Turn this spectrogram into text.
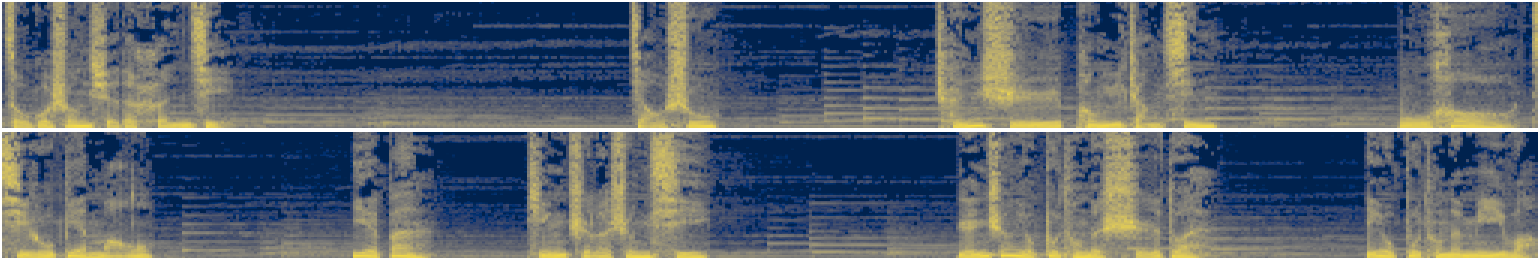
走过霜雪的痕迹。脚书，晨时捧于掌心，午后气如变毛，夜半停止了声息。人生有不同的时段，也有不同的迷惘。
